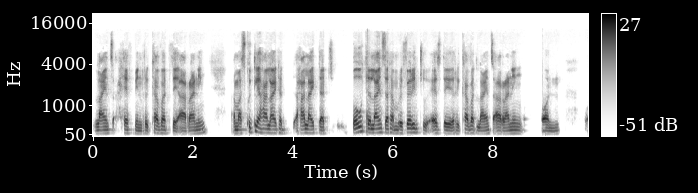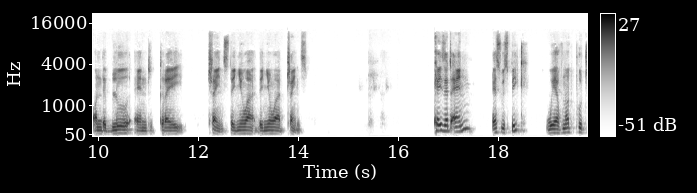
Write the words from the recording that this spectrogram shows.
lines have been recovered. They are running. I must quickly highlight, highlight that both the lines that I'm referring to as the recovered lines are running on, on the blue and gray trains, the newer, the newer trains. KZN, as we speak, we have not put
